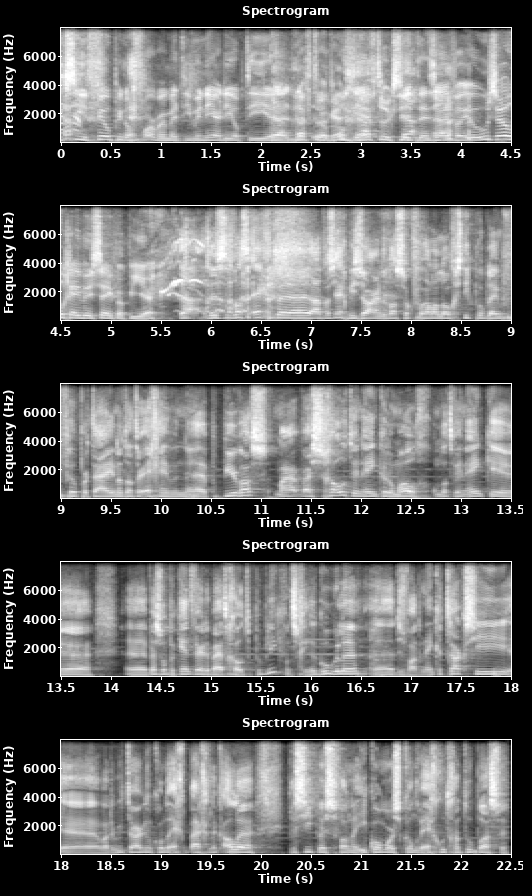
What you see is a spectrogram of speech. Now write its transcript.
Ik zie het filmpje nog voor me met die meneer die op die, eh, heftruck, hè? op die Ja. heftruck zit en zei van, "Joh, hoezo geen wc-papier? Ja, dus het was echt, eh, ja, het was echt bizar. En dat was ook vooral een logistiek probleem voor veel partijen... omdat er echt geen papier was. Maar wij schoten in één keer omhoog. Omdat we in één keer best wel bekend werden bij het grote publiek. Want ze gingen googlen. eh, dus we hadden in één keer tractie. eh, we hadden retargeting. We konden echt eigenlijk alle principes van e-commerce... konden we echt goed gaan toepassen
